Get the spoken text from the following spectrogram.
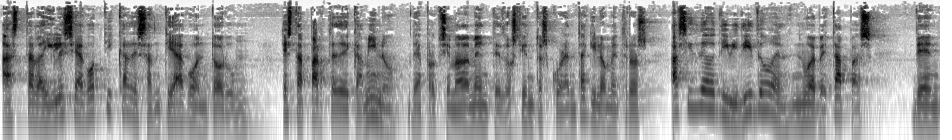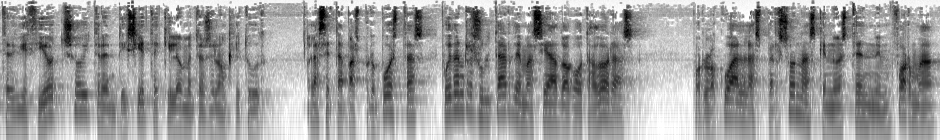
hasta la Iglesia Gótica de Santiago en Torun. Esta parte de camino, de aproximadamente 240 kilómetros, ha sido dividido en nueve etapas, de entre 18 y 37 kilómetros de longitud. Las etapas propuestas pueden resultar demasiado agotadoras, por lo cual las personas que no estén en forma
